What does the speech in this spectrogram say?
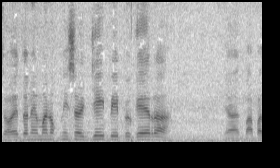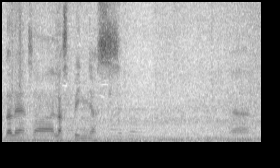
So ito na yung manok ni Sir JP Pugera. Yan, papadala yan sa Las Piñas. Yan.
